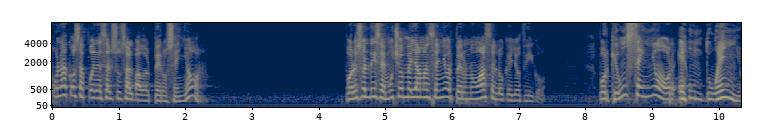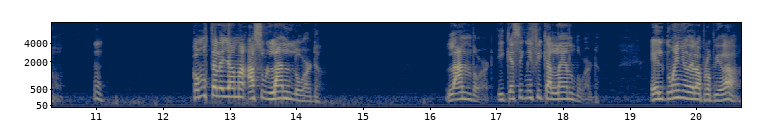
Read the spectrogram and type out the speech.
una cosa puede ser su Salvador, pero Señor. Por eso Él dice, muchos me llaman Señor, pero no hacen lo que yo digo. Porque un Señor es un dueño. ¿Cómo usted le llama a su landlord? Landlord. ¿Y qué significa landlord? El dueño de la propiedad.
